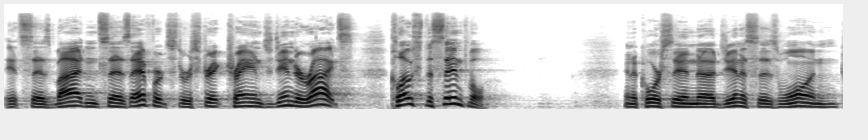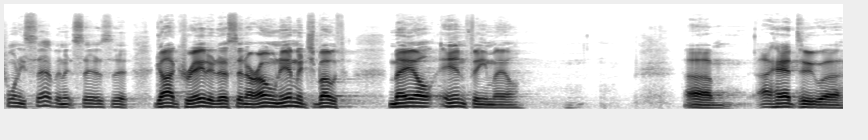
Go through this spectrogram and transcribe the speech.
it says Biden says efforts to restrict transgender rights close to sinful. And of course, in uh, Genesis 1 27, it says that God created us in our own image, both male and female. Um, I had to, uh,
